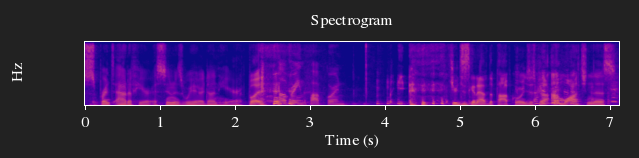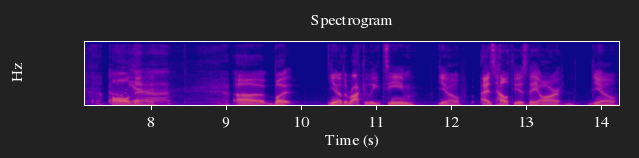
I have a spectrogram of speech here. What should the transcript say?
sprint out of here as soon as we are done here. But I'll bring the popcorn. you're just gonna have the popcorn, just be like, I'm watching this all oh, day. yeah. Uh, but you know, the Rocket League team, you know, as healthy as they are, you know,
